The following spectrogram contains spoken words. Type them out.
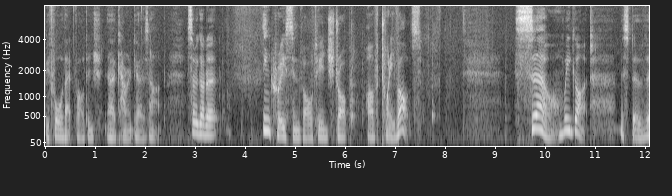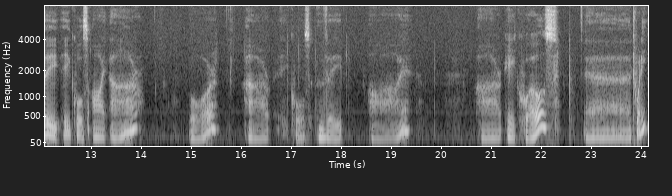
before that voltage uh, current goes up. So we've got an increase in voltage drop of 20 volts. So we got Mr. V equals IR or R equals VI R equals uh, 20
